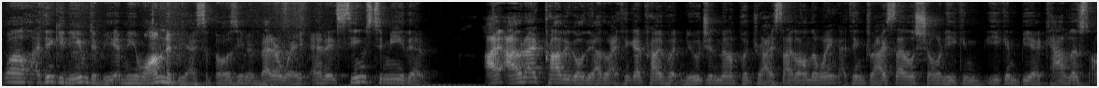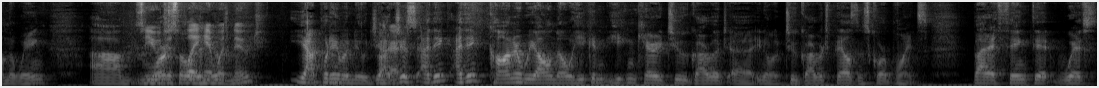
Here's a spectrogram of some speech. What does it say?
Well, I think you need him to be. I mean, you want him to be, I suppose, even better weight. And it seems to me that I, I would I'd probably go the other way. I think I'd probably put Nugent in the middle, put Draisaitl on the wing. I think Draisaitl has shown he can he can be a catalyst on the wing. Um, So you just play him Nuge. with Nuge? Yeah, put him with Nuge. Yeah, Okay. just I think I think Connor. We all know he can he can carry two garbage uh, you know two garbage pails and score points. But I think that with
